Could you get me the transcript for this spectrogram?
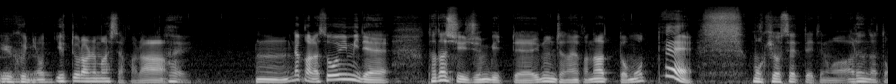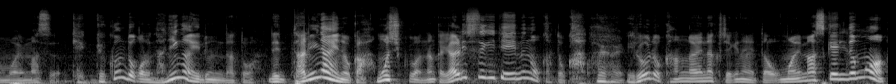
いうふうにうん言っておられましたから、はい。うん、だからそういう意味で正しい準備っているんじゃないかなと思って目標設定っていうのがあるんだと思います。結局のところ何がいるんだと。で足りないのかもしくは何かやりすぎているのかとかはいはい。いろいろ考えなくちゃいけないと思いますけれども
